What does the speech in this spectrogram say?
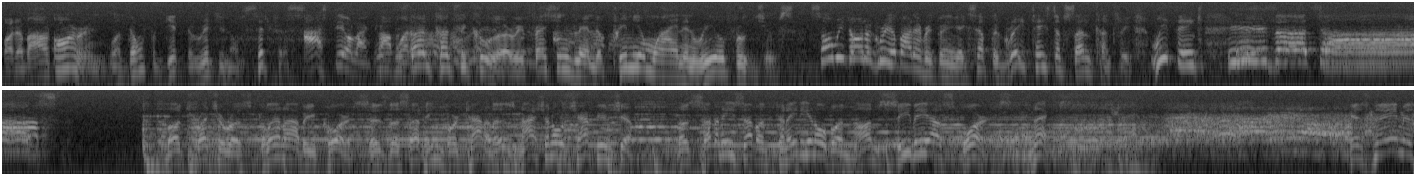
What about orange? Well, don't forget the original citrus. I still like Papa. Sun Country Cooler, a refreshing blend of premium wine and real fruit juice. So we don't agree about everything except the great taste of Sun Country. We think is the tops. The treacherous Glen Abbey course is the setting for Canada's national championship. The 77th Canadian Open on CBS Sports. Next. His name is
